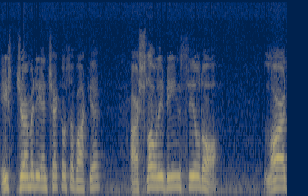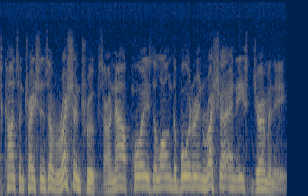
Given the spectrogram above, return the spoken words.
East Germany, and Czechoslovakia are slowly being sealed off. Large concentrations of Russian troops are now poised along the border in Russia and East Germany.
